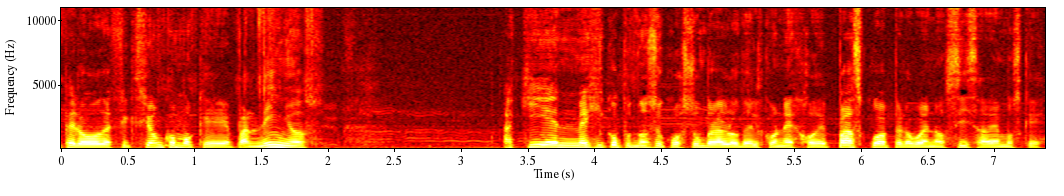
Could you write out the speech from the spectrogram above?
pero de ficción como que para niños. Aquí en México pues no se acostumbra lo del conejo de Pascua, pero bueno, sí sabemos que,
